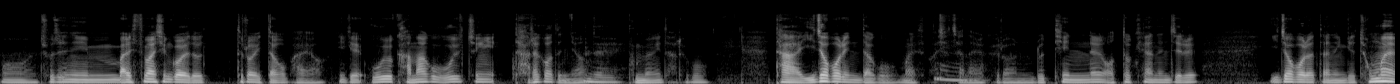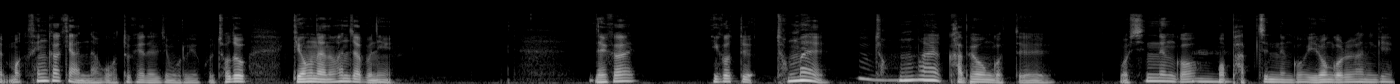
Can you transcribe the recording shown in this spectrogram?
어, 조제님 말씀하신 거에도 들어 있다고 봐요. 이게 우울감하고 우울증이 다르거든요. 네. 분명히 다르고 다 잊어버린다고 말씀하셨잖아요. 음. 그런 루틴을 어떻게 하는지를 잊어버렸다는 게 정말 막 생각이 안 나고 어떻게 해야 될지 모르겠고 저도 기억나는 환자분이 내가 이것들 정말 음. 정말 가벼운 것들 뭐 씻는 거, 음. 뭐밥 짓는 거 이런 거를 하는 게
